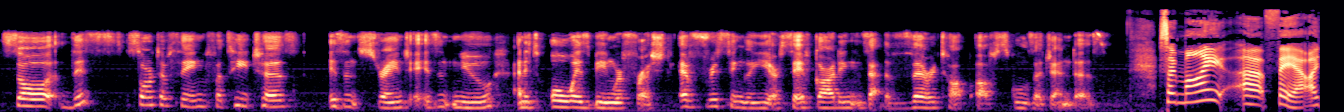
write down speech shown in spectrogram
So, this sort of thing for teachers isn't strange, it isn't new, and it's always being refreshed every single year. Safeguarding is at the very top of schools' agendas. So my uh, fear, I,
